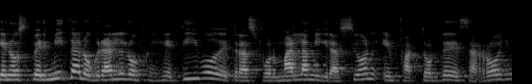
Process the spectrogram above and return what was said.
que nos permita lograr el objetivo de transformar la migración en factor de desarrollo,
